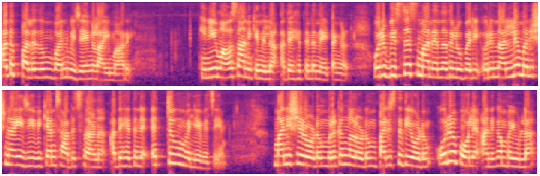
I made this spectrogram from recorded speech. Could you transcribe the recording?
അത് പലതും വൻ വിജയങ്ങളായി മാറി. ഇനിയും അവസാനിക്കുന്നില്ല അദ്ദേഹത്തിന്റെ നേട്ടങ്ങൾ. ഒരു ബിസിനസ്മാൻ എന്നതിലുപരി ഒരു നല്ല മനുഷ്യനായി ജീവിക്കാൻ സാധിച്ചതാണ് അദ്ദേഹത്തിന്റെ ഏറ്റവും വലിയ വിജയം. മനുഷ്യരോടും മൃഗങ്ങളോടും പരിസ്ഥിതിയോടും ഒരുപോലെ അനുകമ്പയുള്ള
